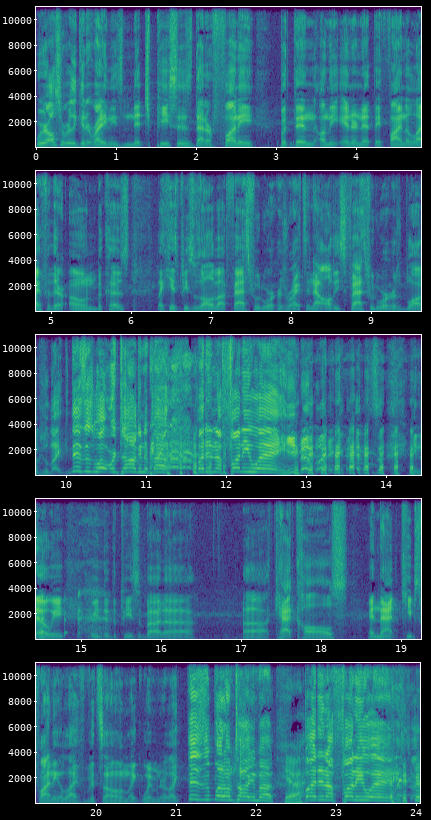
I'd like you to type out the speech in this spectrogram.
we're also really good at writing these niche pieces that are funny, but then on the internet they find a life of their own because like his piece was all about fast food workers' rights, and now all these fast food workers blogs are like, "This is what we're talking about, but in a funny way." You know, like, so, you know, we we did the piece about uh, uh, cat calls, and that keeps finding a life of its own. Like women are like, "This is what I'm talking about," Yeah. but in a funny way. So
